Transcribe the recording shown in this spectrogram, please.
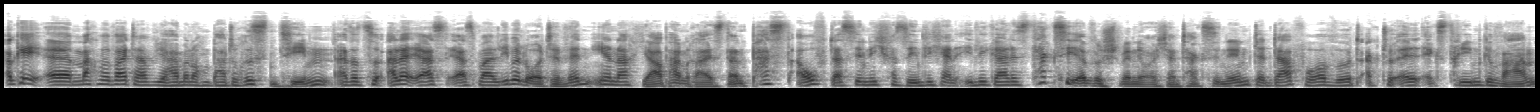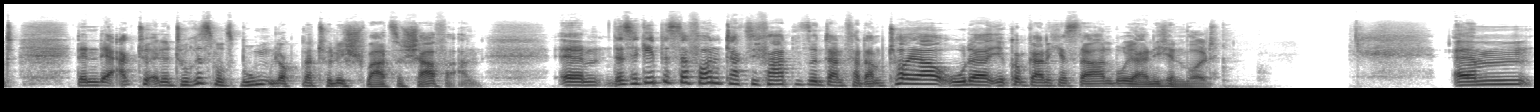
Okay, äh, machen wir weiter. Wir haben ja noch ein paar Touristenthemen. Also zuallererst erstmal, liebe Leute, wenn ihr nach Japan reist, dann passt auf, dass ihr nicht versehentlich ein illegales Taxi erwischt, wenn ihr euch ein Taxi nehmt, denn davor wird aktuell extrem gewarnt, denn der aktuelle Tourismusboom lockt natürlich schwarze Schafe an. Ähm, das Ergebnis davon, Taxifahrten sind dann verdammt teuer oder ihr kommt gar nicht erst da an, wo ihr eigentlich hin wollt. Ähm,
